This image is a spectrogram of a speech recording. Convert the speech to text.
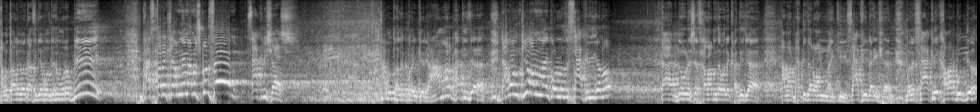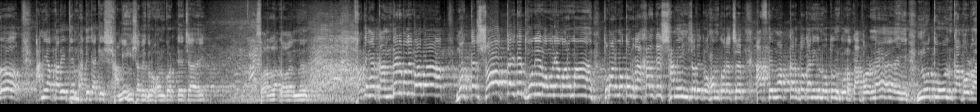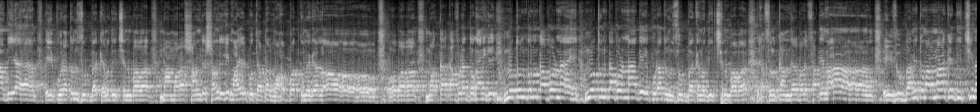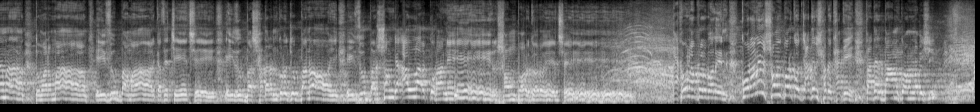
আবু তালেবের কাছে গিয়ে বলতেছে, মুরব্বী, ভাস্তারে কেমনি মানুষ করছেন? চাকরি শেষ। আবু তালেব কয়, কে আমার ভাতিজা এমন কি অন্যায় করল যে চাকরি গেল? এক দৌড়ে সে সালাম দেয়, বলে, খাদিজা, আমার ভাতিজার অন্যায় কি? চাকরিটাই খেন বলে, চাকরি খাওয়ার বুদ্ধি হলো, আমি আপনার এতিম ভাতিজাকে স্বামী হিসাবে গ্রহণ করতে চাই। সোনাল্লাহ কবেন ফাতেমা কান্দের মক্কার সব চাইতে ধনী রমণী আমার মা, তোমার মতন রাখালকে স্বামী হিসাবে গ্রহণ করেছে। আজকে মক্কার দোকানে নতুন কোনো কাপড় নাই, নতুন কাপড় না দিয়া এই পুরাতন জুব্বা কেন দিচ্ছেন বাবা? মা মরার সঙ্গে সঙ্গে কি মায়ের প্রতি আপনার মহব্বত কমে গেল? ও বাবা, মক্কার কাপড়ের দোকানে কি নতুন কোনো কাপড় নাই, নতুন কাপড় না দিয়ে পুরাতন জুব্বা কেন দিচ্ছেন বাবা? রাসুল কান্দার বলে, ফাতেমা, এই জুব্বা আমি তোমার মাকে দিচ্ছি না মা, তোমার মা এই জুব্বা আমার কাছে চেয়েছে। এই জুব্বা সাধারণ কোনো জুব্বা নয়, এই জুব্বার সঙ্গে আল্লাহর কোরআনের সম্পর্ক রয়েছে। এখন আপনারা বলেন, কোরআনের সম্পর্ক যাদের সাথে থাকে, তাদের দাম কম না বেশি?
